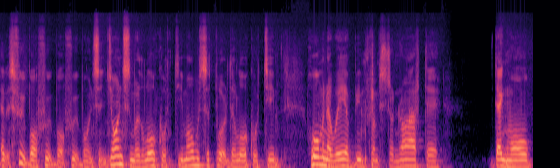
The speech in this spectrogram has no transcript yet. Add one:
it was football, football, football. And St Johnstone were the local team. Always supported the local team. Home and away. I've been from Stranraer to Dingwall.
